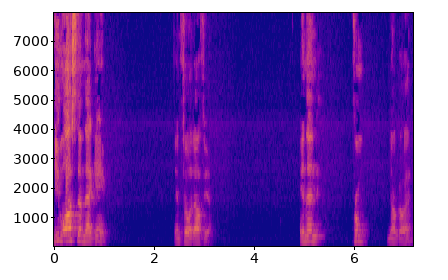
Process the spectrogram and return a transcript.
He lost them that game in Philadelphia. And then from no, go ahead.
